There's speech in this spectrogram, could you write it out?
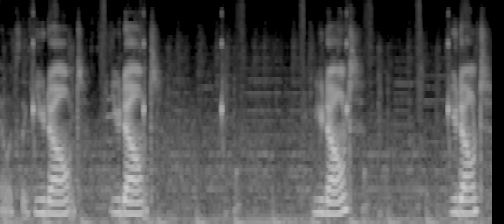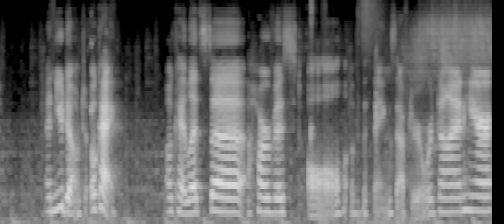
It looks like you don't. You don't. You don't. You don't. And you don't. Okay. Okay, let's uh harvest all of the things after we're done here.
